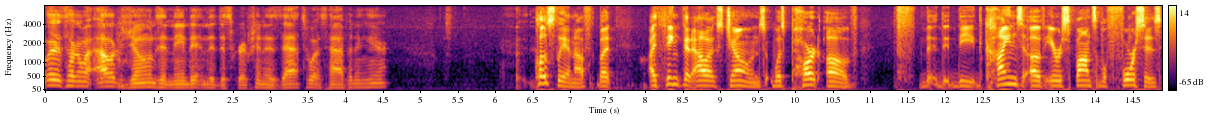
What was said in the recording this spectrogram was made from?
We're talking about Alex Jones and named it in the description. Is that's what's happening here? closely enough, but I think that Alex Jones was part of the, the, the kinds of irresponsible forces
